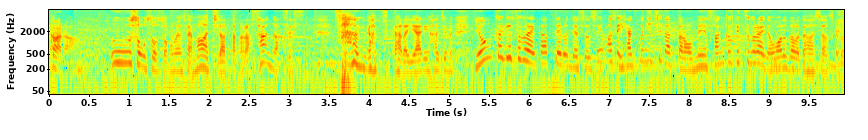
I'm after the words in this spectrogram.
からうそうそうそうごめんなさい。マーチだったから3月です。3月からやり始め4ヶ月ぐらい経ってるんですすいません100日だったらおめえ3ヶ月ぐらいで終わるだろうって話なんですけど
